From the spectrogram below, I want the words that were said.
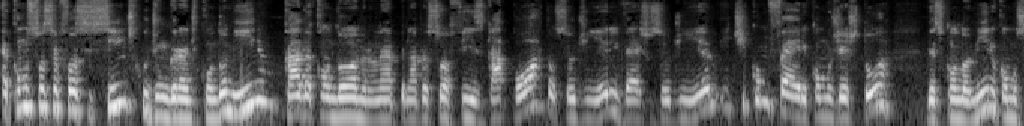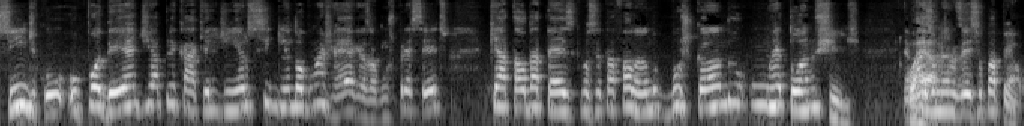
é como se você fosse síndico de um grande condomínio, cada condomínio, né, na pessoa física, aporta o seu dinheiro, investe o seu dinheiro e te confere como gestor desse condomínio, como síndico, o poder de aplicar aquele dinheiro seguindo algumas regras, alguns preceitos, que é a tal da tese que você está falando, buscando um retorno X. É Correto. mais ou menos esse o papel.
